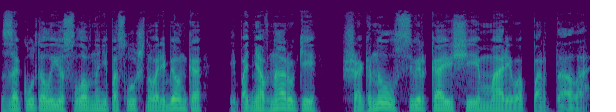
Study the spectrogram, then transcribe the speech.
закутал ее, словно непослушного ребенка, и, подняв на руки, шагнул в сверкающее марево портала.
